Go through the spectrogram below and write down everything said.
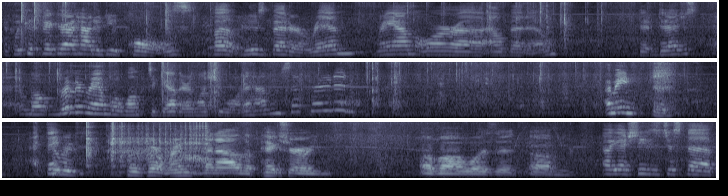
If we could figure out how to do polls, vote. Who's better, Rem, Ram, or uh, Albedo? Did, did I just... uh, Well, Rem and Ram will lump together unless you want to have them separated. I mean, I think... to be fair, Rem's been out of the picture of, uh, what is it, um, Oh yeah, she's just a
